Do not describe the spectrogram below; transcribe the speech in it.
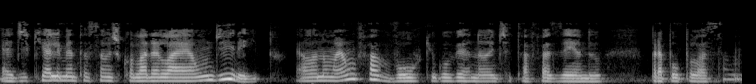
é de que a alimentação escolar ela é um direito. Ela não é um favor que o governante está fazendo para a população.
